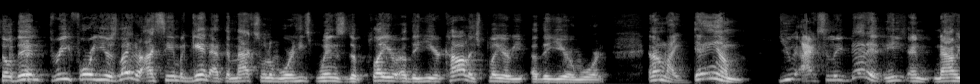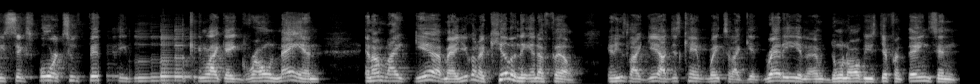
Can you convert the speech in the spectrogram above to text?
So then, three, four years later, I see him again at the Maxwell Award. He wins the Player of the Year, College Player of the Year award, and I'm like, "Damn." You actually did it. He's and now he's 6'4, 250, looking like a grown man. And I'm like, yeah, man, you're gonna kill in the NFL. And he's like, yeah, I just can't wait till I get ready and I'm doing all these different things. And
